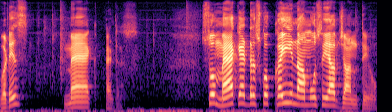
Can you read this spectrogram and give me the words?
what is MAC address so MAC address को कई नामों से आप जानते हो।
